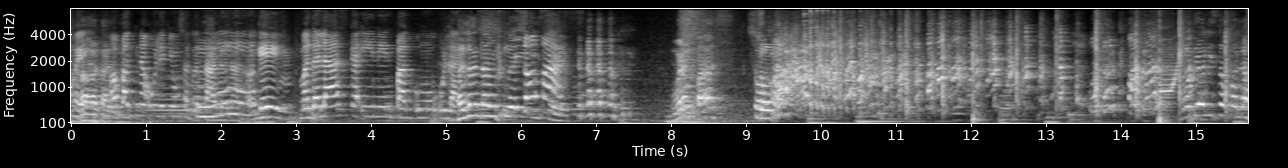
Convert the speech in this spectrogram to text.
Okay. Ah, talo. o, pag naulit yung sagot, talo na. Mm. O, game. Madalas kainin pag umuulan. Hala, dami ko naiisip. Sopas! Walang pass. Sopas! Walang pass. Madialis na pala.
